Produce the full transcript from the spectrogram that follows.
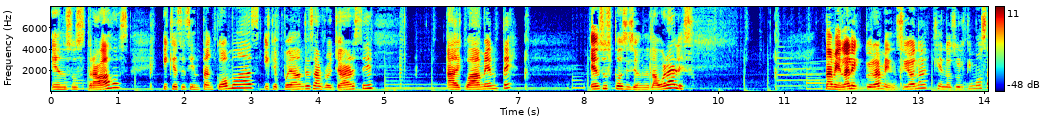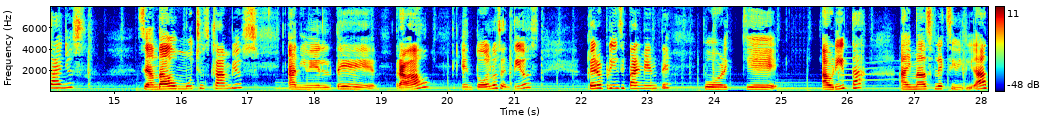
en sus trabajos y que se sientan cómodas y que puedan desarrollarse adecuadamente en sus posiciones laborales. También la lectura menciona que en los últimos años se han dado muchos cambios a nivel de trabajo en todos los sentidos, pero principalmente porque ahorita hay más flexibilidad.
